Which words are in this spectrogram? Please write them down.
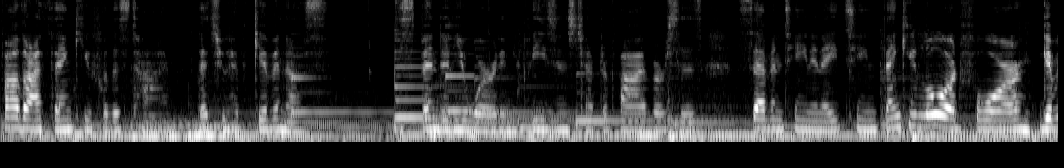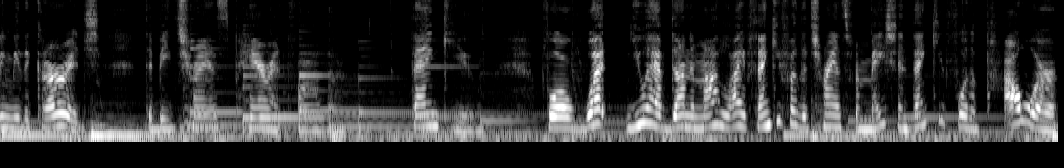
Father, I thank you for this time that you have given us spend in your word in Ephesians chapter 5, verses 17 and 18. Thank you, Lord, for giving me the courage to be transparent, Father. Thank you for what you have done in my life. Thank you for the transformation. Thank you for the power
